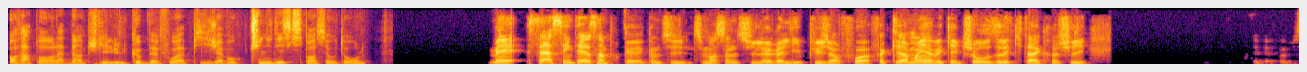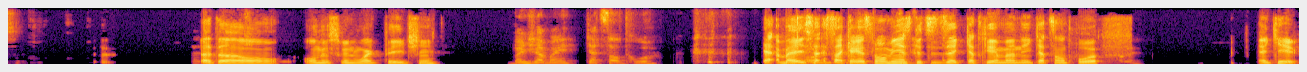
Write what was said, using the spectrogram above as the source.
pas rapport là-dedans, puis je l'ai lu une couple de fois, puis j'avais aucune idée de ce qui se passait autour. Mais c'est assez intéressant pour que, comme tu, tu mentionnes, tu le relis plusieurs fois. Fait que clairement, il y avait quelque chose là, qui t'a accroché. Attends, on, on est sur une white page. hein? Benjamin 403. Ah, Ben, ça, ça correspond bien à ce que tu disais avec quatrième année, 403. OK. Fait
